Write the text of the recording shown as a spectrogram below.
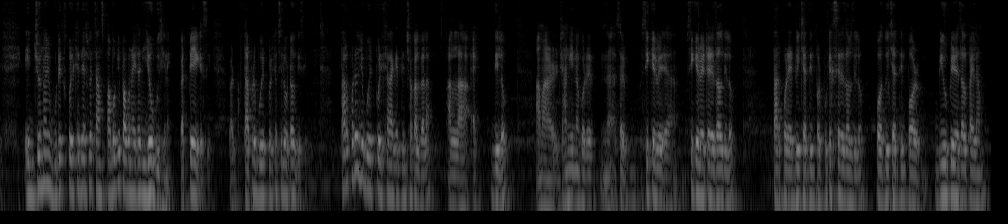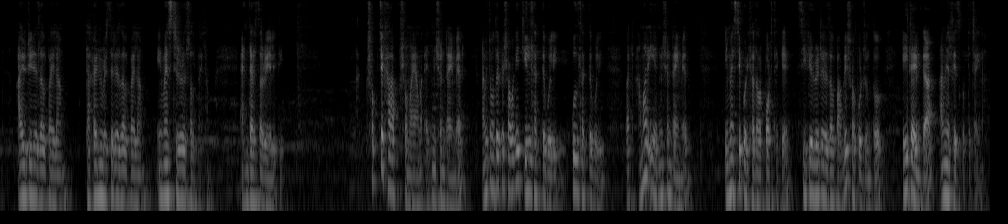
এর জন্য আমি বুটেক্স পরীক্ষা দিয়ে আসলে চান্স পাবো কি পাবো না এটা নিজেও বুঝি নাই বাট পেয়ে গেছি। বাট তারপরে বুয়েট পরীক্ষা ছিল ওটাও দিছি। তারপরে ওই যে বুয়েট পরীক্ষার আগের দিন সকালবেলা আল্লাহ এক দিল, আমার জাহাঙ্গীরনগরের সরি সিকের সিকের ওয়েটের রেজাল্ট দিল। তারপরে দুই চার দিন পর পুটেক্সের রেজাল্ট দিল পর দুই চার দিন পর বিউপির রেজাল্ট পাইলাম আইউটির রেজাল্ট পাইলাম ঢাকা ইউনিভার্সিটির রেজাল্ট পাইলাম এমএসটির রেজাল্ট পাইলাম অ্যান্ড দ্যাটস দ্য রিয়েলিটি সবচেয়ে খারাপ সময় আমার অ্যাডমিশন টাইমের আমি তোমাদেরকে সবাইকে চিল থাকতে বলি কুল থাকতে বলি বাট আমার এই অ্যাডমিশন টাইমের এমএসটি পরীক্ষা দেওয়ার পর থেকে সিকিউরিটির রেজাল্ট পাবলিশ হওয়া পর্যন্ত এই টাইমটা আমি আর ফেস করতে চাই না।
